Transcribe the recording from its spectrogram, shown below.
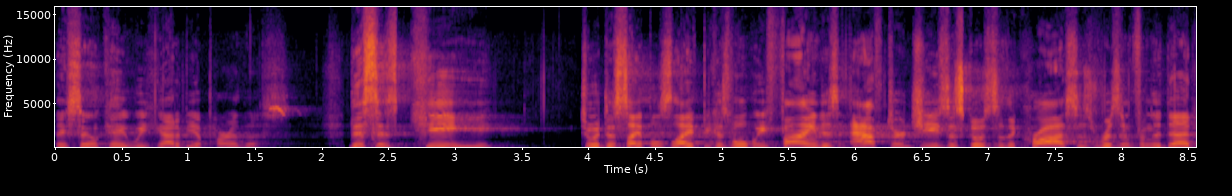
they say, Okay, we got to be a part of this. This is key to a disciple's life because what we find is after Jesus goes to the cross, is risen from the dead,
